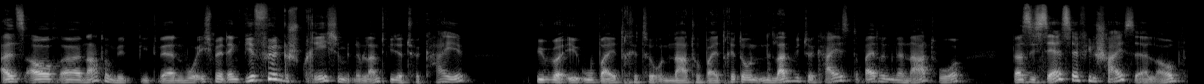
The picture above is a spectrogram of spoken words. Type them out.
als auch äh, NATO-Mitglied werden, wo ich mir denke, wir führen Gespräche mit einem Land wie der Türkei, über EU-Beitritte und NATO-Beitritte. Und ein Land wie Türkei ist Beitritt in der NATO, das sich sehr, sehr viel Scheiße erlaubt.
